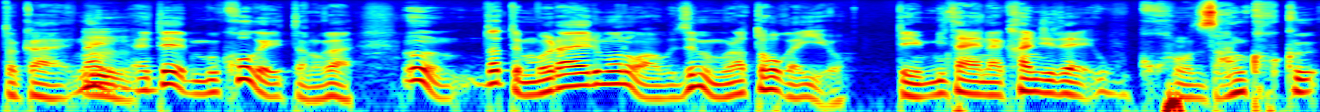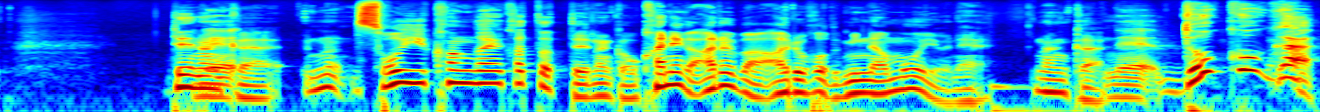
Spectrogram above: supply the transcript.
とか、ないうん。で向こうが言ったのがうんだってもらえるものは全部もらった方がいいよ。っていうみたいな感じでうこの残酷でなんか、なそういう考え方ってなんかお金があればあるほどみんな思うよね。なんか、ね、どこが、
